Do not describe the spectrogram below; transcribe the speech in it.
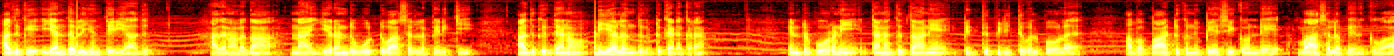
அதுக்கு எந்த விலையும் தெரியாது. அதனால தான் நான் இரண்டு வீட்டு வாசலில் பெருக்கி அதுக்கு தினம் அடி அளந்துக்கிட்டு கிடக்கிறேன். என்று பூரணி தனக்குத்தானே பித்து பிடித்தவள் போல அவ பாட்டுக்குன்னு பேசிக்கொண்டே வாசலை பெருக்குவா.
